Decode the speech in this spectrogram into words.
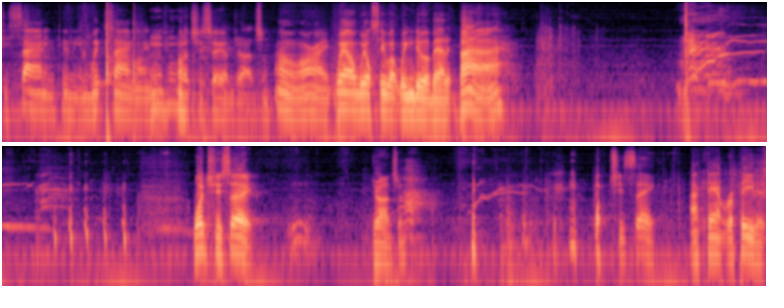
she's signing to me in which sign language? Mm-hmm. What's she saying, Johnson? Oh, all right. Well, we'll see what we can do about it. Bye. What'd she say, Johnson? What'd she say? I can't repeat it.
